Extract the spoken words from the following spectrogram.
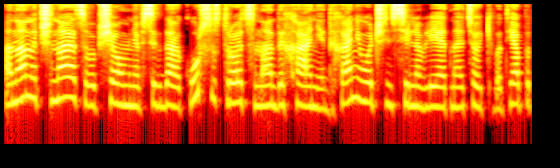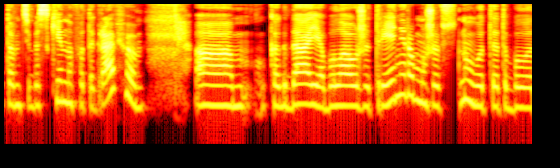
она начинается вообще у меня всегда, курсы строятся на дыхании, дыхание очень сильно влияет на отеки. Вот я потом тебе скину фотографию, э, когда я была уже тренером, уже, ну вот это было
